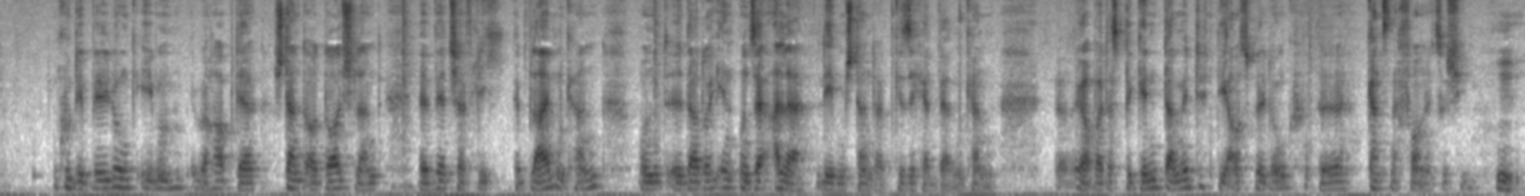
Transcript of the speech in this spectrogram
gute Bildung eben überhaupt der Standort Deutschland äh, wirtschaftlich äh, bleiben kann und äh, dadurch unser aller Lebensstandard gesichert werden kann. Ja, aber das beginnt damit, die Ausbildung ganz nach vorne zu schieben. Hm.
